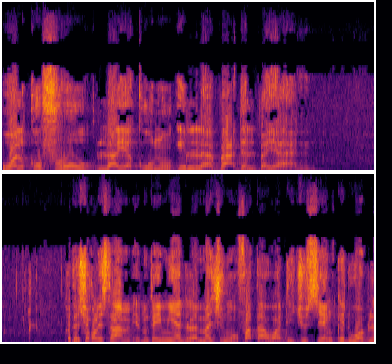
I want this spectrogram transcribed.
والكفر لا يكون إلا بعد البيان Kata Syekhul Islam Ibn Taimiyah dalam Majmu' Fatawa di juz yang ke-12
